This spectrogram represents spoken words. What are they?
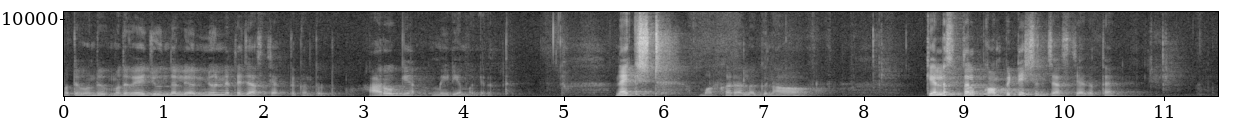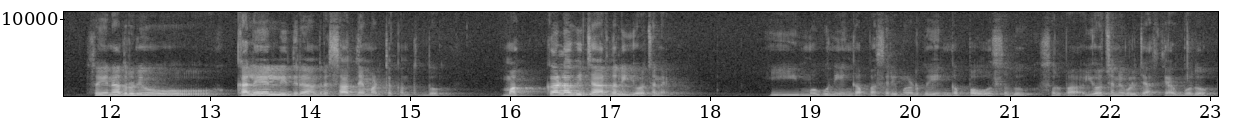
ಮತ್ತು ಒಂದು ಮದುವೆ ಜೀವನದಲ್ಲಿ ಅನ್ಯೋನ್ಯತೆ ಜಾಸ್ತಿ ಆಗ್ತಕ್ಕಂಥದ್ದು. ಆರೋಗ್ಯ ಮೀಡಿಯಮ್ ಆಗಿರುತ್ತೆ. ನೆಕ್ಸ್ಟ್ ಮಕರ ಲಗ್ನ. ಕೆಲಸದಲ್ಲಿ ಕಾಂಪಿಟೇಷನ್ ಜಾಸ್ತಿ ಆಗುತ್ತೆ. ಸೊ ಏನಾದರೂ ನೀವು ಕಲೆಯಲ್ಲಿದ್ದೀರಾ ಅಂದರೆ ಸಾಧನೆ ಮಾಡ್ತಕ್ಕಂಥದ್ದು. ಮಕ್ಕಳ ವಿಚಾರದಲ್ಲಿ ಯೋಚನೆ. ಈ ಮಗುನ ಹೆಂಗಪ್ಪ ಸರಿ ಮಾಡೋದು, ಹೆಂಗಪ್ಪ ಓದಿಸೋದು, ಸ್ವಲ್ಪ ಯೋಚನೆಗಳು ಜಾಸ್ತಿ ಆಗ್ಬೋದು.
